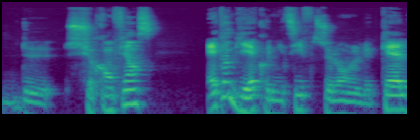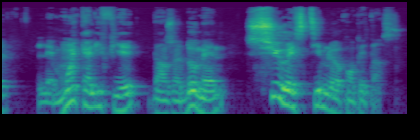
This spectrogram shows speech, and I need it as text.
de surconfiance, est un biais cognitif selon lequel les moins qualifiés dans un domaine surestiment leurs compétences.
